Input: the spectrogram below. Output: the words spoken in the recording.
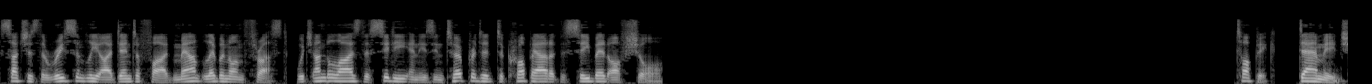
such as the recently identified Mount Lebanon thrust, which underlies the city and is interpreted to crop out at the seabed offshore. Damage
